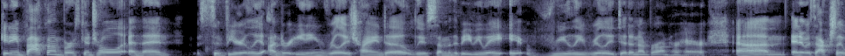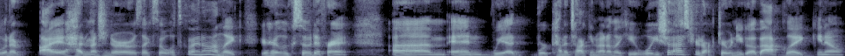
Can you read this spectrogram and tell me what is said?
getting back on birth control and then severely under eating, really trying to lose some of the baby weight, it really, really did a number on her hair. Um, and it was actually when I, I had mentioned to her, I was like, "So what's going on? Like your hair looks so different." Um, and we had we're kind of talking about. It. I'm like, "You well, you should ask your doctor when you go back. Like, you know,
